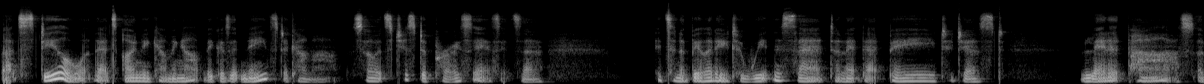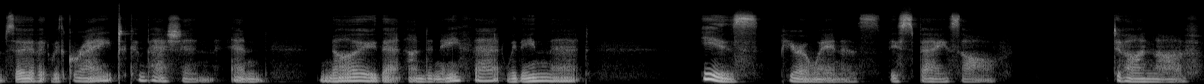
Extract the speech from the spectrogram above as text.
but still that's only coming up because it needs to come up so it's just a process it's a it's an ability to witness that, to let that be, to just let it pass, observe it with great compassion, and know that underneath that, within that, is pure awareness, this space of divine love.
